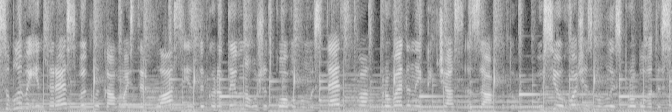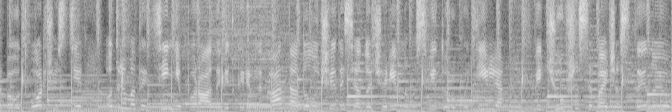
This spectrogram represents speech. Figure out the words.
Особливий інтерес викликав майстер-клас із декоративно-ужиткового мистецтва, проведений під час заходу. Усі охочі змогли спробувати себе у творчості, отримати цінні поради від керівника та долучитися до чарівного світу рукоділля, відчувши себе частиною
